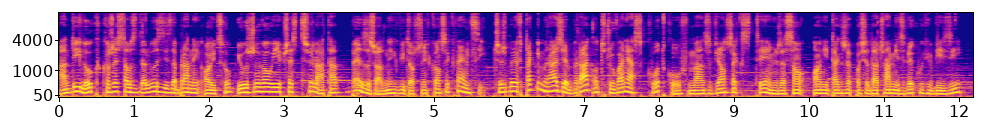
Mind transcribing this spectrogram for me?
A Diluk korzystał z deluzji zabranej ojcu i używał jej przez 3 lata bez żadnych widocznych konsekwencji. Czyżby w takim razie brak odczuwania skutków ma związek z tym, że są oni także posiadaczami zwykłych wizji?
